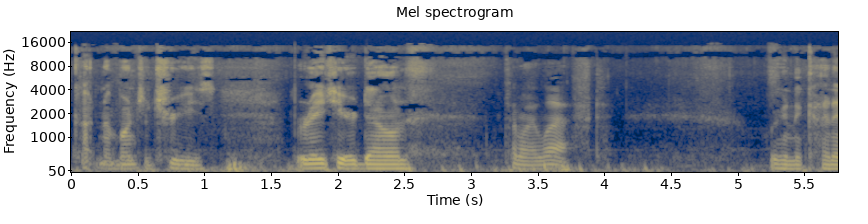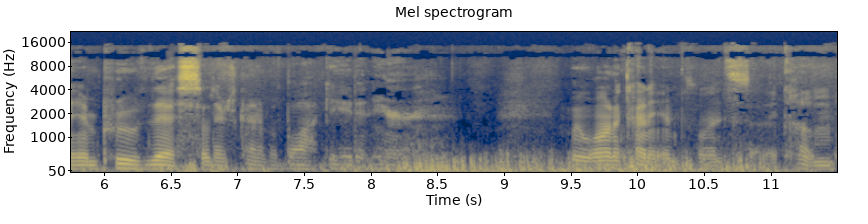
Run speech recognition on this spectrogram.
cutting a bunch of trees. But right here down to my left we're going to kind of improve this so there's kind of a blockade in here we want to kind of influence so they come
